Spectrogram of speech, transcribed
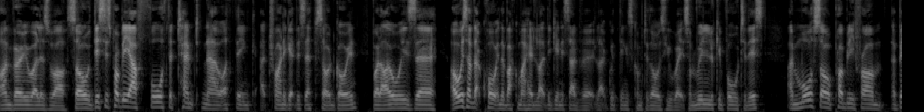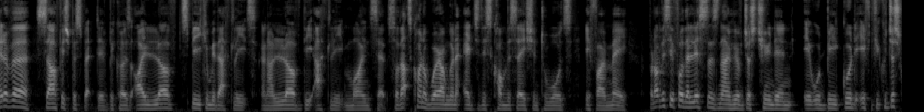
I'm very well as well. So, this is probably our fourth attempt now, I think, at trying to get this episode going. But I always uh, I always have that quote in the back of my head, like the Guinness advert, like good things come to those who wait. So I'm really looking forward to this. And more so, probably from a bit of a selfish perspective, because I love speaking with athletes and I love the athlete mindset. So that's kind of where I'm going to edge this conversation towards, if I may. But obviously, for the listeners now who have just tuned in, it would be good if you could just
